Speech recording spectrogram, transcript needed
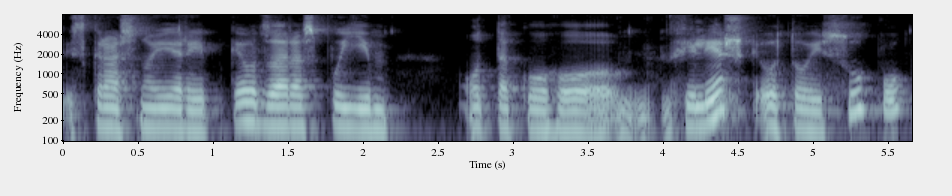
з красної рибки. От зараз поїм от такого філешки, отої супу.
